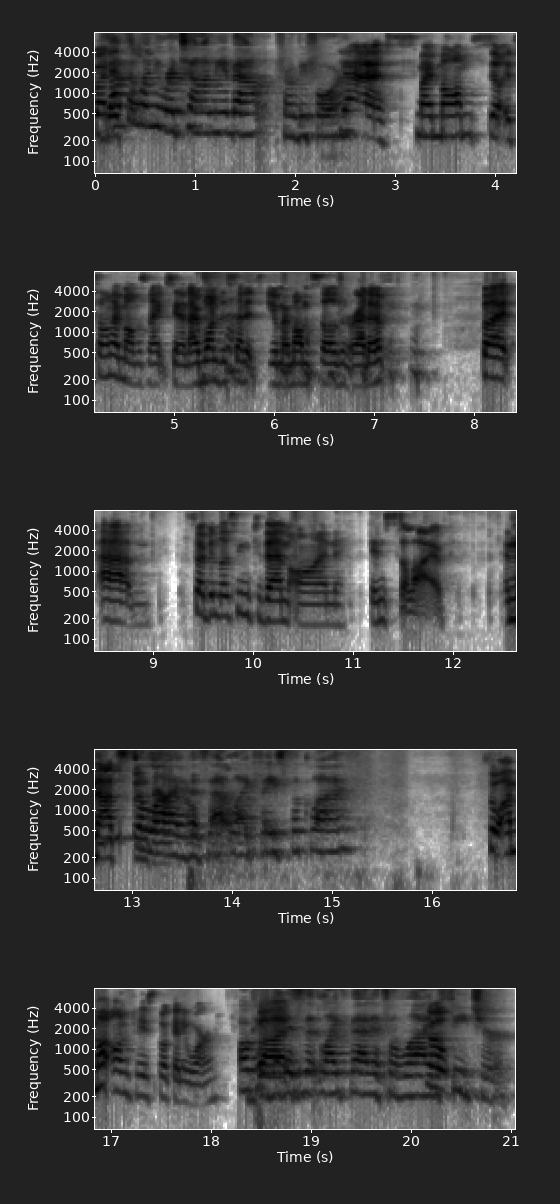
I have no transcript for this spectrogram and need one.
But Is that the one you were telling me about from before? yes, my mom still, it's on my mom's nightstand. I wanted to send it to you. My mom still hasn't read it. But um, so I've been listening to them on Insta Live. And that's very live. Is that like Facebook Live? So I'm not on Facebook anymore. Okay, but, But- is it like that? It's a live So- feature.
